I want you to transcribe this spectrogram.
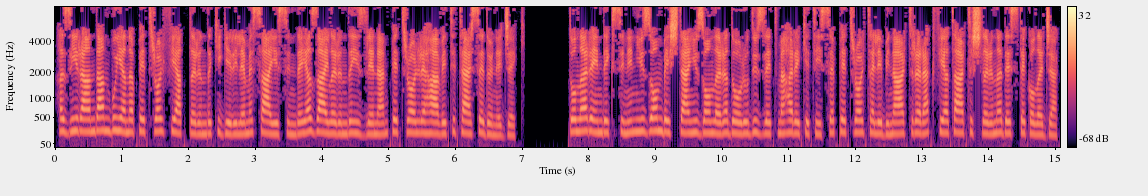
Hazirandan bu yana petrol fiyatlarındaki gerileme sayesinde yaz aylarında izlenen petrol rehaveti terse dönecek. Dolar endeksinin 115'ten 110'lara doğru düzletme hareketi ise petrol talebini artırarak fiyat artışlarına destek olacak.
